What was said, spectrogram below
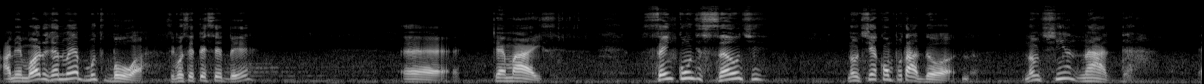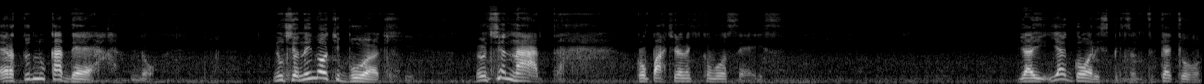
A memória já não é muito boa. Se você perceber, é, que mais? Sem condição de. Não tinha computador. Não tinha nada. Era tudo no caderno. Não tinha nem notebook. Não tinha nada. Compartilhando aqui com vocês. E aí, e agora, Espírito Santo? O que é que eu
